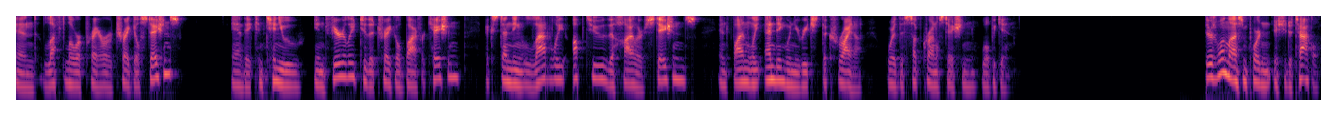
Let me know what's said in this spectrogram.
and left lower paratracheal stations, and they continue inferiorly to the tracheal bifurcation, extending laterally up to the hilar stations, and finally ending when you reach the carina, where the subcarinal station will begin. There's one last important issue to tackle.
